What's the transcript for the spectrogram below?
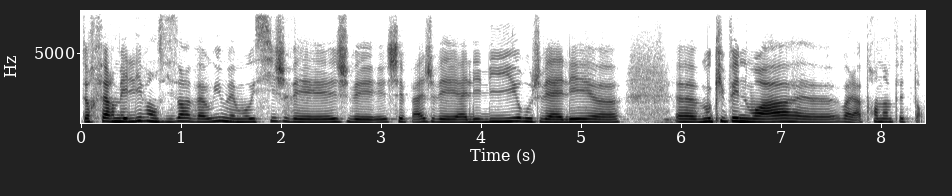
de refermer le livre en se disant ah bah oui mais moi aussi je vais je vais je sais pas je vais aller lire ou je vais aller m'occuper de moi voilà prendre un peu de temps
